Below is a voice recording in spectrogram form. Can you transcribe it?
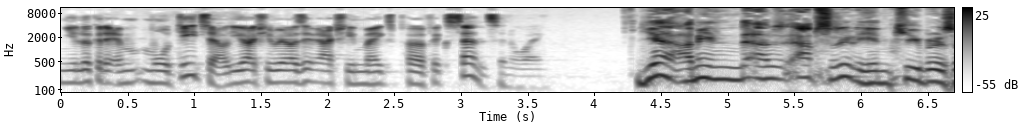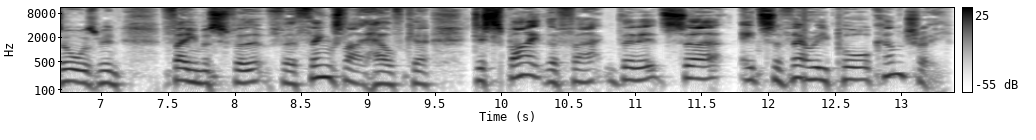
when you look at it in more detail, you actually realize it actually makes perfect sense in a way. Yeah, I mean, absolutely. And Cuba has always been famous for, for things like healthcare, despite the fact that it's uh, it's a very poor country.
